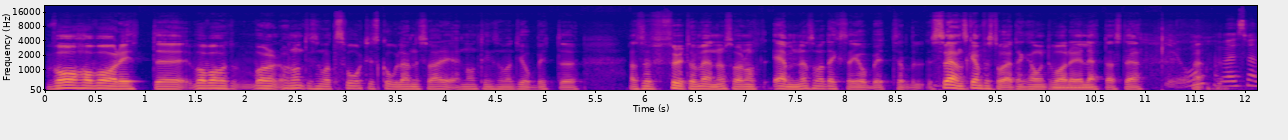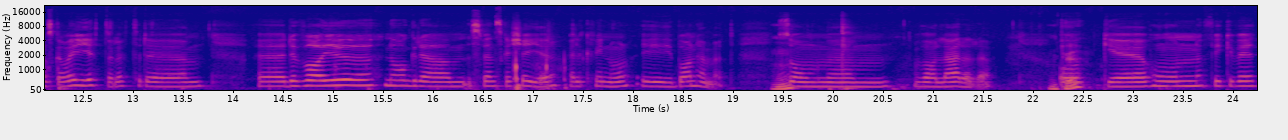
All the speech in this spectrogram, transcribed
vad har varit, eh, vad var, var, har någonting som varit svårt i skolan i Sverige? Någonting som varit jobbigt? Eh, alltså förutom vänner så har det något ämne som varit extra jobbigt. Exempel, svenskan förstår jag att den kanske inte var det lättaste. Jo, men svenska var ju jättelätt. Det, eh, det var ju några mm, svenska tjejer, eller kvinnor, i barnhemmet som mm, var lärare. Okej. Och eh, hon fick vet,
